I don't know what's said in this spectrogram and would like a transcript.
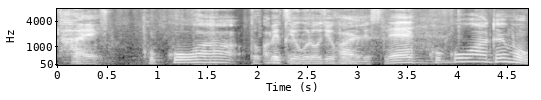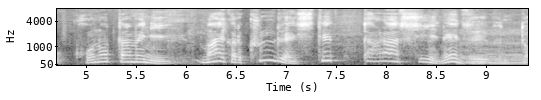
はい。ここは特別養護老人ホームですね。ここはでもこのために前から訓練してたらしいね随分と。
